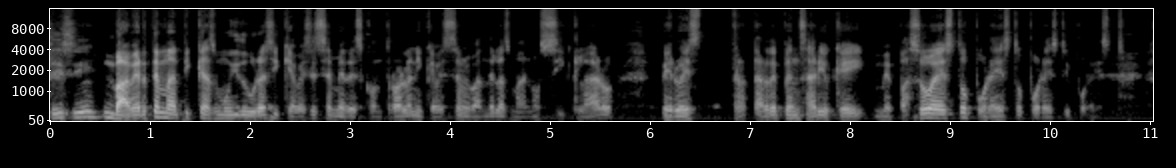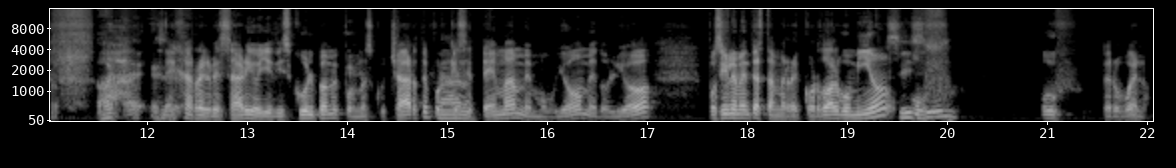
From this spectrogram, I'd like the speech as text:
Sí, sí. Va a haber temáticas muy duras y que a veces se me descontrolan y que a veces se me van de las manos, sí, claro, pero es tratar de pensar y, ok, me pasó esto por esto, por esto y por esto. Ah, eh, deja regresar y, oye, discúlpame por no escucharte, porque ese tema me movió, me dolió, posiblemente hasta me recordó algo mío. Sí, sí. Uf, pero bueno,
